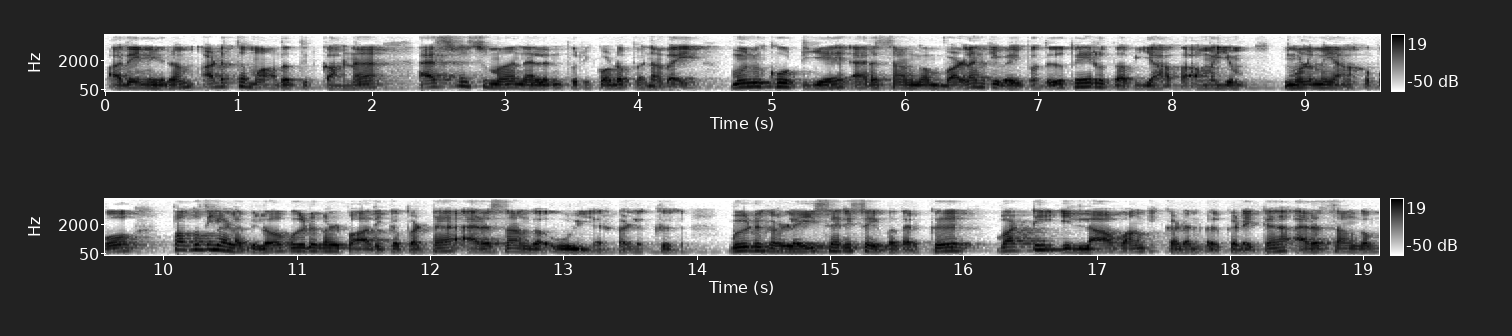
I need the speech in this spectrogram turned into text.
அதே நேரம் அடுத்த மாதத்திற்கான அஸ்வசும நலன்புரி கொடுப்பனவை முன்கூட்டியே அரசாங்கம் வழங்கி வைப்பது பேருதவியாக அமையும். முழுமையாகவோ பகுதியளவிலோ வீடுகள் பாதிக்கப்பட்ட அரசாங்க ஊழியர்களுக்கு வீடுகளை சரி செய்வதற்கு வட்டி இல்லா வங்கிக் கடன்கள் கிடைக்க அரசாங்கம்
